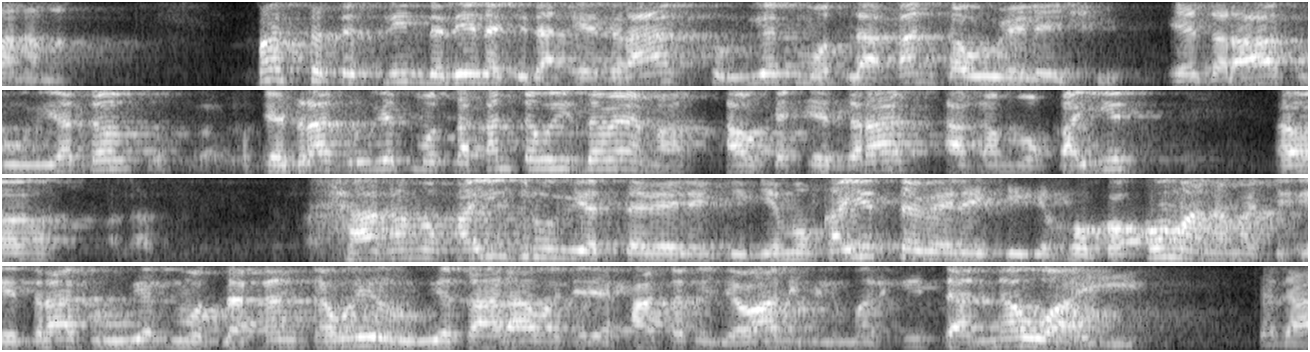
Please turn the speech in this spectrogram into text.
منم بس ته تسلیم د دینه چې دا ادراک رؤیت مطلقاً ته ویلې شي ادراک رؤیت ادراک رؤیت مطلقاً ته وی زویما او که ادراک هغه مقید هغه مقید رؤیت ته ویلې کیږي مقید ته ویلې کیږي خو که اومنه ما چې ادراک رؤیت مطلقاً ته وی رؤیت علاوه د حاتب جوانب المرئی ته نه وایي کدا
